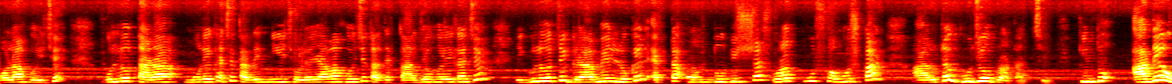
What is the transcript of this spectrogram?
বলা হয়েছে। বলল তারা মরে গেছে, তাদের নিয়ে চলে যাওয়া হয়েছে, তাদের কাজও হয়ে গেছে। এগুলো হচ্ছে গ্রামের লোকের একটা অন্ধবিশ্বাস, ওরা কুসংস্কার আর ওটা গুজব রটাচ্ছে। কিন্তু আদেও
